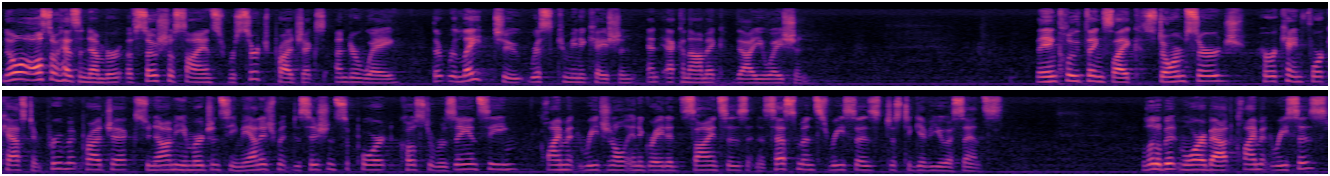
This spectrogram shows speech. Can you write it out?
NOAA also has a number of social science research projects underway that relate to risk communication and economic valuation. They include things like storm surge, hurricane forecast improvement project, tsunami emergency management decision support, coastal resiliency, climate regional integrated sciences and assessments, RISAs, just to give you a sense. A little bit more about climate RISAs.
